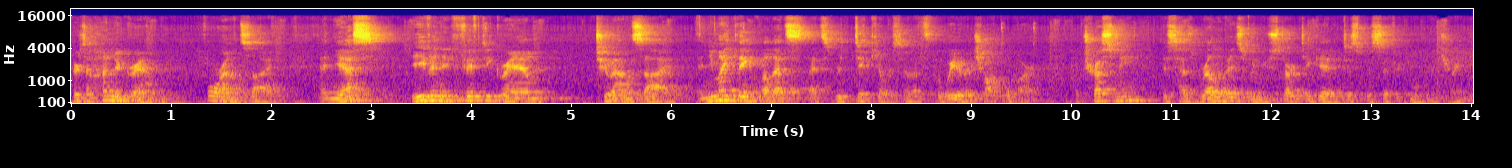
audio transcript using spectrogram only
There's a 100 gram, four ounce size. And yes, even a 50 gram, two ounce side. And you might think, well, that's, that's ridiculous. You know, that's the weight of a chocolate bar. But trust me, this has relevance when you start to get into specific movement training.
